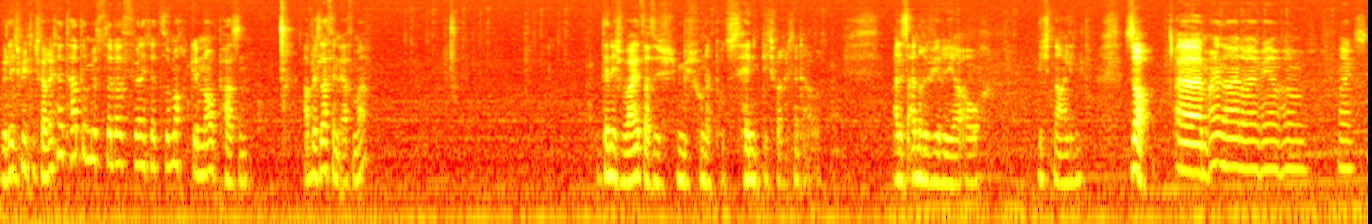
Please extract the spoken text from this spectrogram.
Wenn ich mich nicht verrechnet hatte, müsste das, wenn ich jetzt so mache, genau passen. Aber ich lasse ihn erstmal. Denn ich weiß, dass ich mich hundertprozentig verrechnet habe. Alles andere wäre ja auch nicht naheliegend. So, ähm, 1, 2, 3, 4, 5, 6.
